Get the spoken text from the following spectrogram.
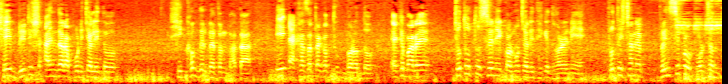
সেই ব্রিটিশ আইন দ্বারা পরিচালিত শিক্ষকদের বেতন ভাতা, এই এক হাজার টাকার থুক বরাদ্দ একেবারে চতুর্থ শ্রেণির কর্মচারী থেকে ধরে নিয়ে প্রতিষ্ঠানের প্রিন্সিপাল পর্যন্ত,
